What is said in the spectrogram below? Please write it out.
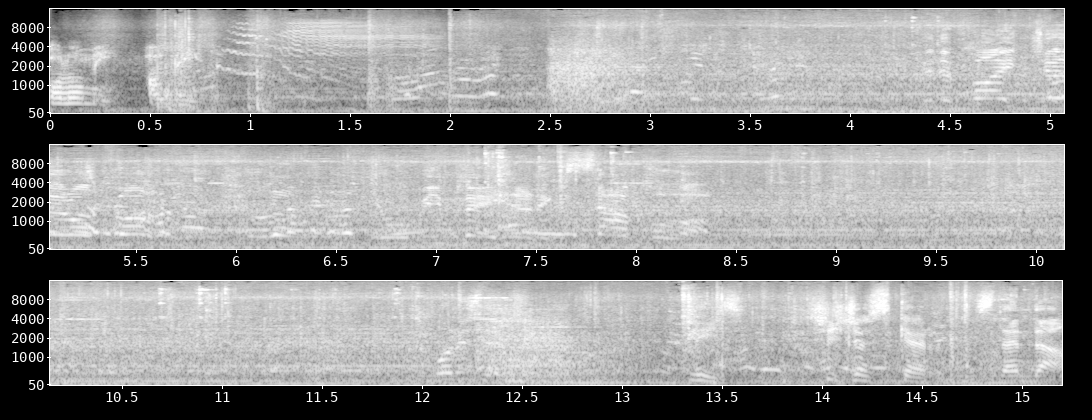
Follow me. I'll lead. You defy General Barkov. You will be made an example of. What is it? Please, she's just scared. Stand down.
